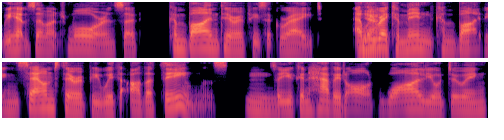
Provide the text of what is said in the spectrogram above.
we have so much more. And so combined therapies are great. And Yeah. we recommend combining sound therapy with other things. Mm. So you can have it on while you're doing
